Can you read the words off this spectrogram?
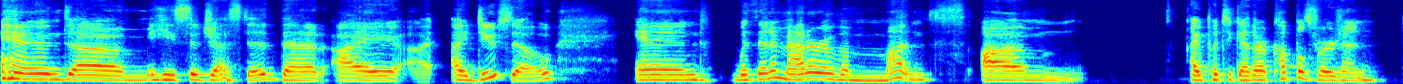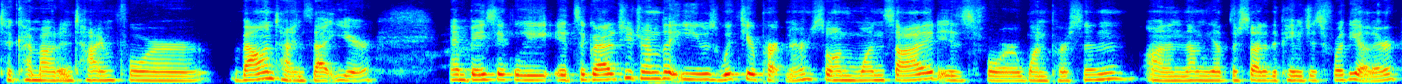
and um, he suggested that I, I, I do so. And within a matter of a month, um, I put together a couples version to come out in time for Valentine's that year. And basically, it's a gratitude journal that you use with your partner. So on one side is for one person, on, on the other side of the page is for the other.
